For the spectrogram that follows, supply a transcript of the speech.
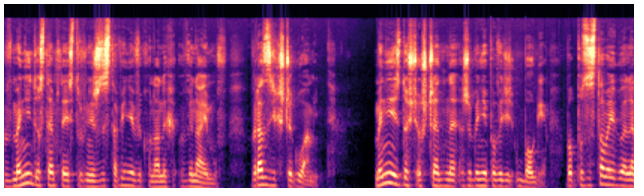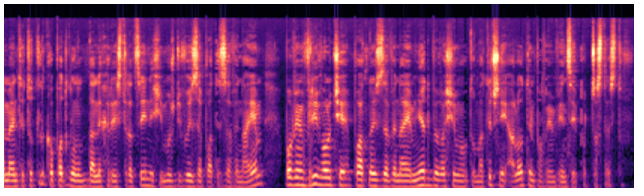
W menu dostępne jest również zestawienie wykonanych wynajmów wraz z ich szczegółami. Menu jest dość oszczędne, żeby nie powiedzieć ubogie, bo pozostałe jego elementy to tylko podgląd danych rejestracyjnych i możliwość zapłaty za wynajem, bowiem w Revolcie płatność za wynajem nie odbywa się automatycznie, ale o tym powiem więcej podczas testów.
